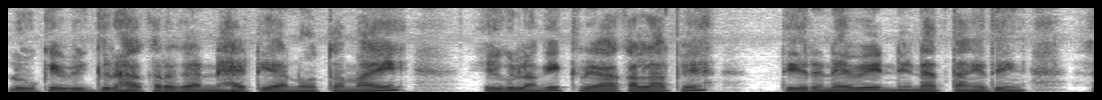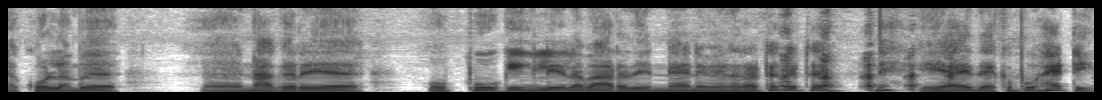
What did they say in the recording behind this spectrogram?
ලෝකෙ විග්‍රහ කරගන්න හැටි අනුව තමයි ඒගුලන්ගේ ක්‍රියා කලාපය තීරණය වෙන්නේ නැත්තං ඉතින් කොළඹ නගරය ඔප්පෝකින් ලියල බාර දෙන්න ෑන වෙන රටකට ඒ අය දැකපු හැටි.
